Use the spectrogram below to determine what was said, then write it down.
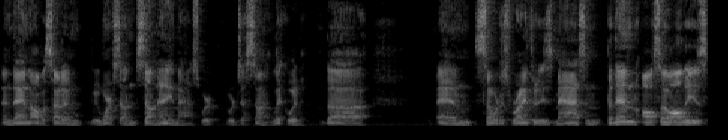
and then all of a sudden we weren't selling selling any masks. We're we're just selling liquid. The and so we're just running through these masks and but then also all these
